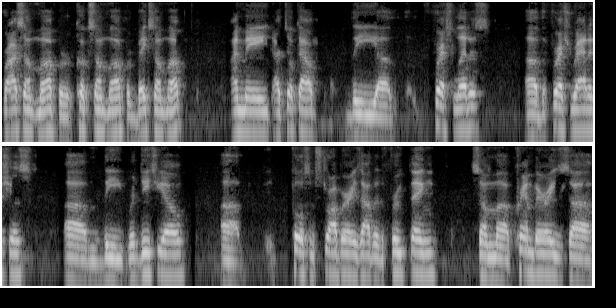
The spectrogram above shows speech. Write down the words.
fry something up or cook something up or bake something up, I made, I took out the uh, fresh lettuce, uh, the fresh radishes, um, the radicchio, uh, pull some strawberries out of the fruit thing, some uh, cranberries uh,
